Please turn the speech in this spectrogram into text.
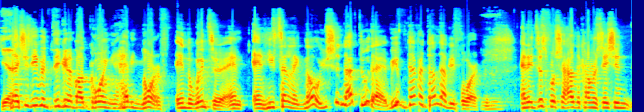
Yeah. Like she's even thinking about going heading north in the winter, and and he's telling like, no, you should not do that. We've never done that before, Mm-hmm. and it just foreshadowed the conversation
